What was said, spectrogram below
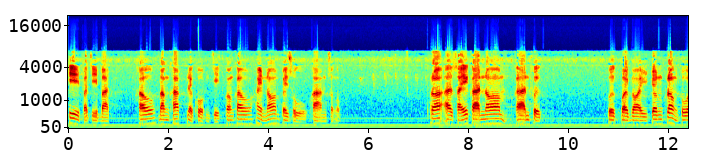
ที่ปฏิบัติ เขาบังคับและข่มจิตของเขาให้น้อมไปสู่ความสงบ เพราะอาศัยการน้อมการฝึก ฝึกบ่อยๆ จนคล่องตัว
